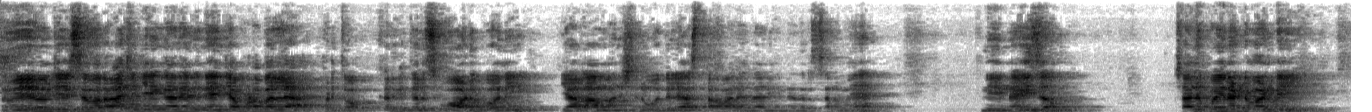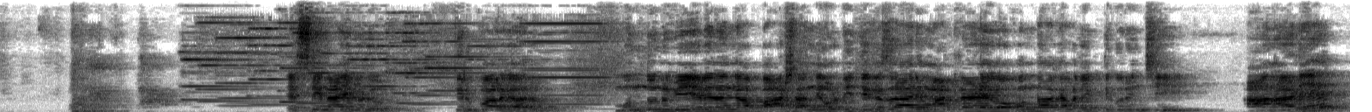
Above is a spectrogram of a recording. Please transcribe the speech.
నువ్వేమేమి చేసావో రాజకీయంగా అనేది నేను చెప్పడం వల్ల ప్రతి ఒక్కరికి తెలుసు వాడుకొని ఎలా మనిషిని వదిలేస్తావు అనే దానికి నిదర్శనమే నీ నైజం. చనిపోయినటువంటి ఎస్సీ నాయకుడు తిరుపాల్ గారు ముందు నువ్వు ఏ విధంగా భాష నోటి దిగజారి మాట్లాడేవో హుందాగల వ్యక్తి గురించి ఆనాడే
